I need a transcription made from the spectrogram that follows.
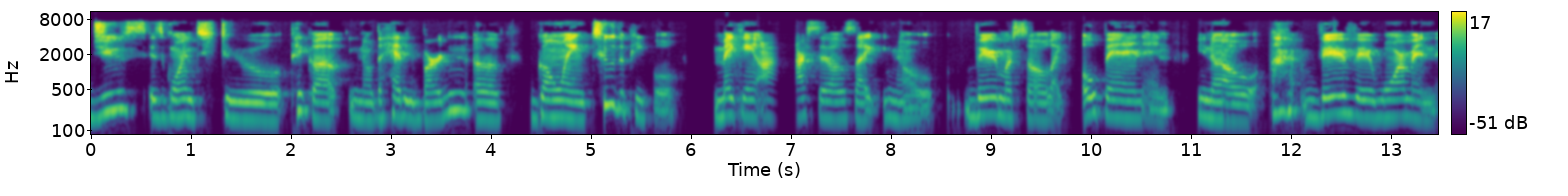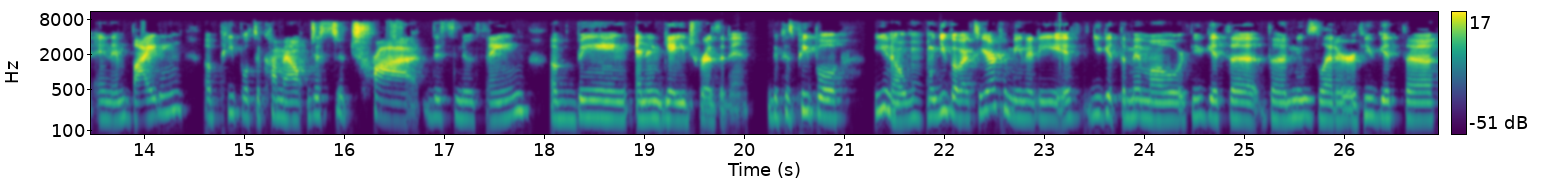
Juice is going to pick up, you know, the heavy burden of going to the people, making our, ourselves like, you know, very much so like open and, you know, very, very warm and, and inviting of people to come out just to try this new thing of being an engaged resident. Because people you know, when you go back to your community, if you get the memo or if you get the the newsletter, if you get the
